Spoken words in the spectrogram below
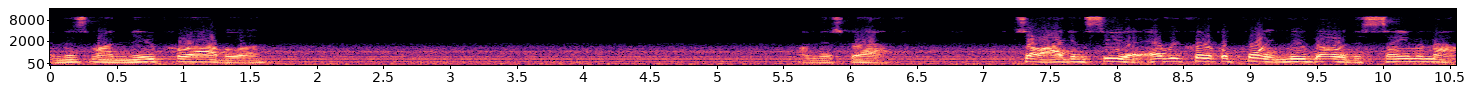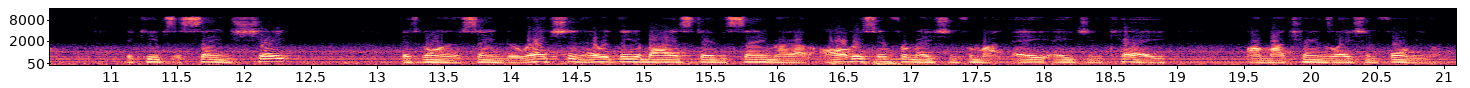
And this is my new parabola on this graph. So I can see that every critical point moved over the same amount. It keeps the same shape. It's going in the same direction. Everything about it stayed the same. And I got all this information from my A, H, and K on my translation formula.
